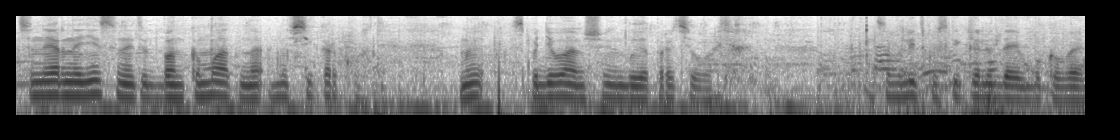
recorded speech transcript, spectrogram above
Це, мабуть, єдиний тут банкомат на, на всі Карпати. Ми сподіваємося, що він буде працювати. Це влітку скільки людей в Буковелі.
